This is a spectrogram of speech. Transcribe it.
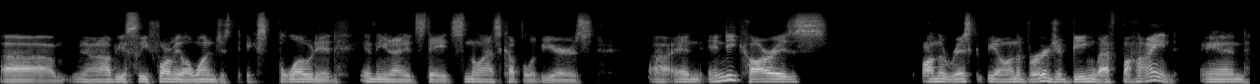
Um, you know, and obviously Formula One just exploded in the United States in the last couple of years. Uh, and IndyCar is on the risk, you know, on the verge of being left behind. And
